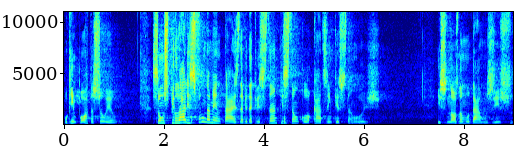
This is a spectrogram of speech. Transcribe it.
o que importa sou eu. São os pilares fundamentais da vida cristã que estão colocados em questão hoje. E se nós não mudarmos isso,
